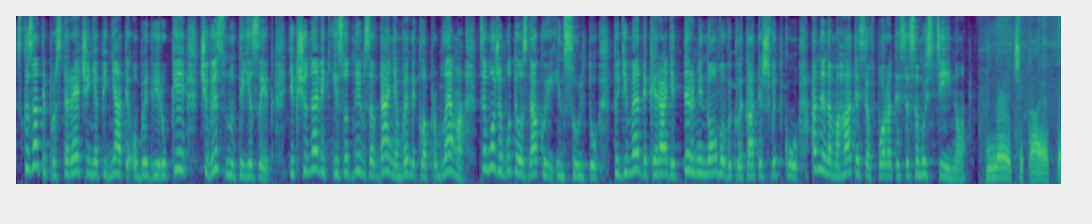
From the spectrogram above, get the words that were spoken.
сказати просте речення, підняти обидві руки чи висунути язик. Якщо навіть із одним завданням виникла проблема, це може бути ознакою інсульту. Тоді медики радять терміново викликати швидку, а не намагатися впоратися самостійно. Не чекаєте,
